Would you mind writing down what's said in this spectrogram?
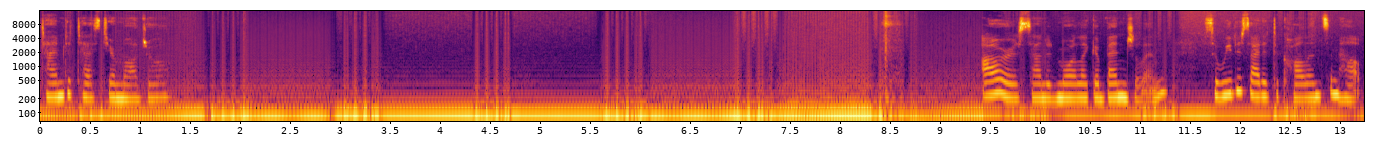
It's time to test your module. Ours sounded more like a Benjamin, so we decided to call in some help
